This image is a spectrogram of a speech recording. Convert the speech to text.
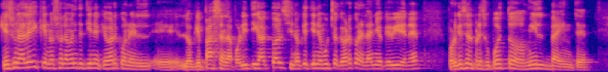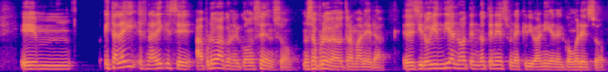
que es una ley que no solamente tiene que ver con eh, lo que pasa en la política actual, sino que tiene mucho que ver con el año que viene, porque es el presupuesto 2020. Esta ley es una ley que se aprueba con el consenso, no se aprueba de otra manera. Es decir, hoy en día no, tenés una escribanía en el Congreso.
